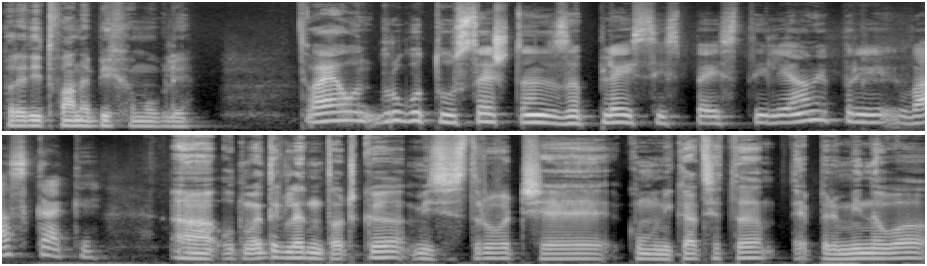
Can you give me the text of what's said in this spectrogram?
преди това не биха могли. Това е другото усещане за place и space. Стилиане, при вас как е? А, от моята гледна точка ми се струва, че комуникацията е преминала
